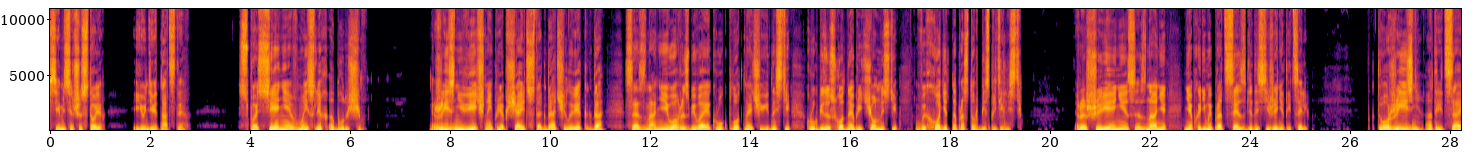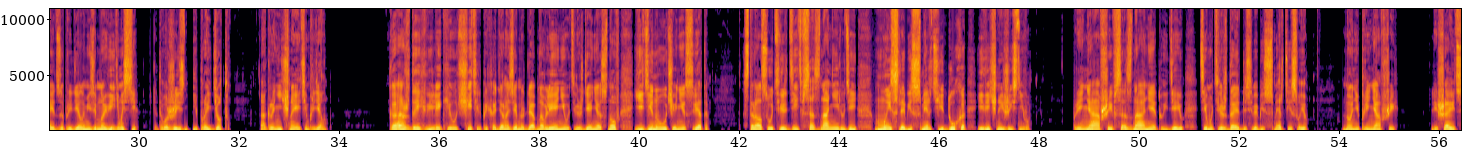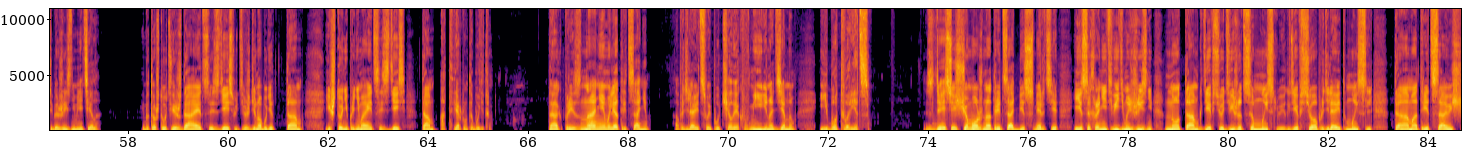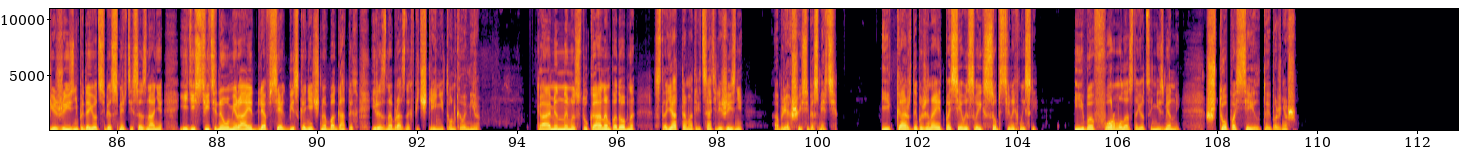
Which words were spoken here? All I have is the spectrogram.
76 июнь 19 Спасение в мыслях о будущем. Жизни вечной приобщается тогда человек, когда сознание его, разбивая круг плотной очевидности, круг безысходной обреченности, выходит на простор беспредельности. Расширение сознания — необходимый процесс для достижения этой цели. Кто жизнь отрицает за пределами земной видимости, для того жизнь и пройдет, ограниченная этим пределом. Каждый великий учитель, приходя на землю для обновления и утверждения основ единого учения света, старался утвердить в сознании людей мысль о бессмертии духа и вечной жизни его. Принявший в сознание эту идею, тем утверждает для себя бессмертие свое, но не принявший лишает себя жизни мне тела. Ибо то, что утверждается здесь, утверждено будет там, и что не принимается здесь, там отвергнуто будет. Так признанием или отрицанием определяет свой путь человек в мире надземном, ибо Творец. Здесь еще можно отрицать бессмертие и сохранить видимость жизни, но там, где все движется мыслью и где все определяет мысль, там отрицающий жизнь придает себе смерти сознания и действительно умирает для всех бесконечно богатых и разнообразных впечатлений тонкого мира. Каменным истуканам подобно стоят там отрицатели жизни, обрекшие себя смерти и каждый пожинает посевы своих собственных мыслей, ибо формула остается неизменной. Что посеял, то и пожнешь.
